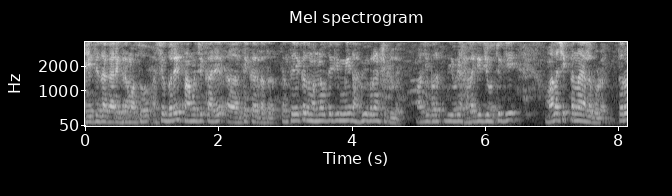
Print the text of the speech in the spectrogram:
जयंतीचा कार्यक्रम असो असे बरेच सामाजिक कार्य ते करत असत. त्यांचं एकच म्हणणं होतं की मी दहावीपर्यंत शिकलो माझी परिस्थिती एवढी हलाखीची होती की मला शिकताना यायला आलं पुढं. तर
